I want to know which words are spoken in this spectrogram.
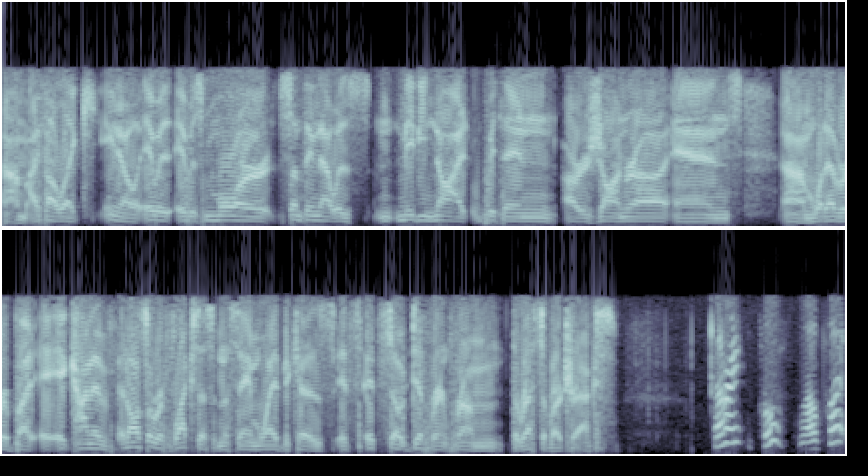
Um, I felt like you know it was it was more something that was maybe not within our genre and um, whatever. But it, it kind of it also reflects us in the same way because it's it's so different from the rest of our tracks. All right, cool. Well put.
